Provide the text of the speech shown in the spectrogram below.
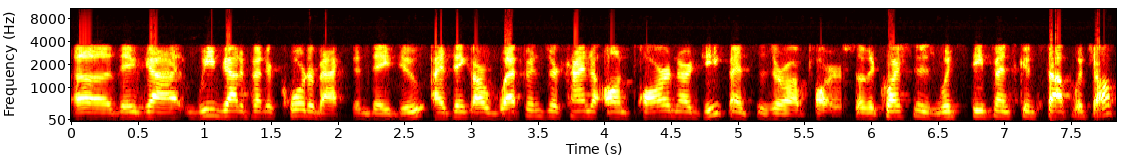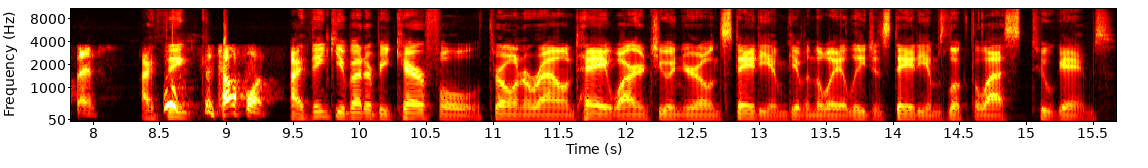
Uh, they've got we've got a better quarterback than they do. I think our weapons are kind of on par, and our defenses are on par. So the question is, which defense can stop which offense? I think it's a tough one. I think you better be careful throwing around. Hey, why aren't you in your own stadium? Given the way Allegiant Stadium's looked the last two games.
